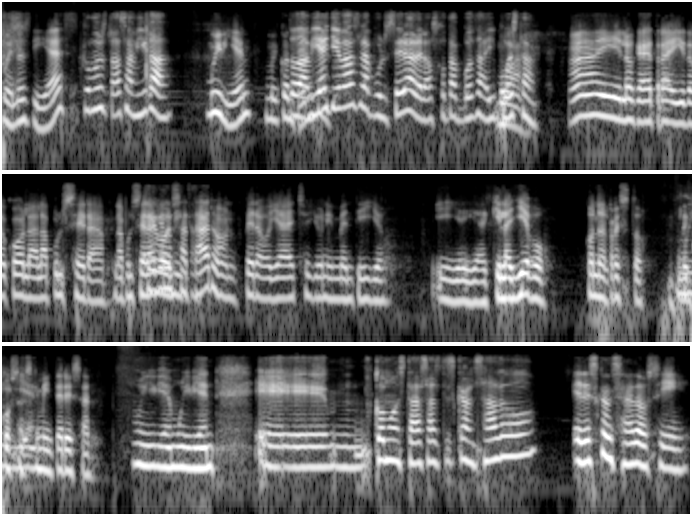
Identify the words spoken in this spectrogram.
Buenos días. ¿Cómo estás, amiga? Muy bien, muy contenta. Todavía llevas la pulsera de las J-Pod ahí Buah. puesta. Ay, lo que ha traído cola, la pulsera. La pulsera Qué que bonita. nos ataron, pero ya he hecho yo un inventillo. Y, y aquí la llevo con el resto de Muy cosas bien. que me interesan. Muy bien, muy bien. Eh, ¿Cómo estás? ¿Has descansado? He descansado, sí.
